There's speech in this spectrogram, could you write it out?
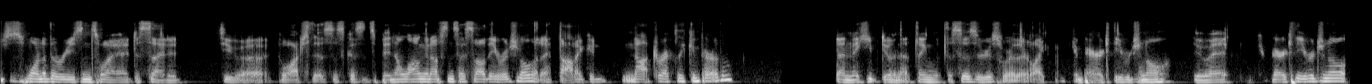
which is one of the reasons why I decided to uh, to watch this. Is because it's been a long enough since I saw the original that I thought I could not directly compare them. And they keep doing that thing with the scissors where they're like compare it to the original, do it, compare it to the original.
